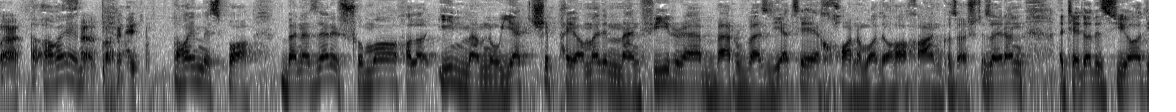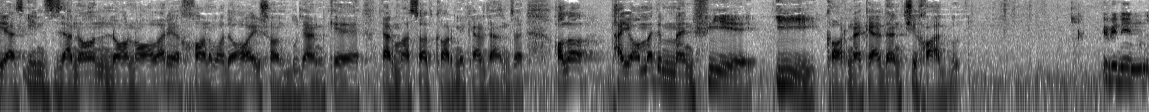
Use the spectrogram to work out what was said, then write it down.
و آقای, آقای مصباح به نظر شما حالا این ممنوعیت چه پیامد منفی را بر وضعیت خانواده ها خواهند گذاشت؟ ظاهرا تعداد زیادی از این زنان نانآور خانواده هایشان بودند که در مؤسسات کار می‌کردند. حالا پیامد منفی ای کار نکردن چی خواهد بود؟ ببینین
